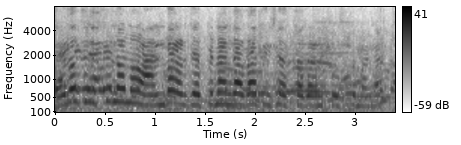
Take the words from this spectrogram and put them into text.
ఏదో చూస్తున్నాము అందరు చెప్పినాం కదా తీసేస్తారని చూస్తున్నాం కదా.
